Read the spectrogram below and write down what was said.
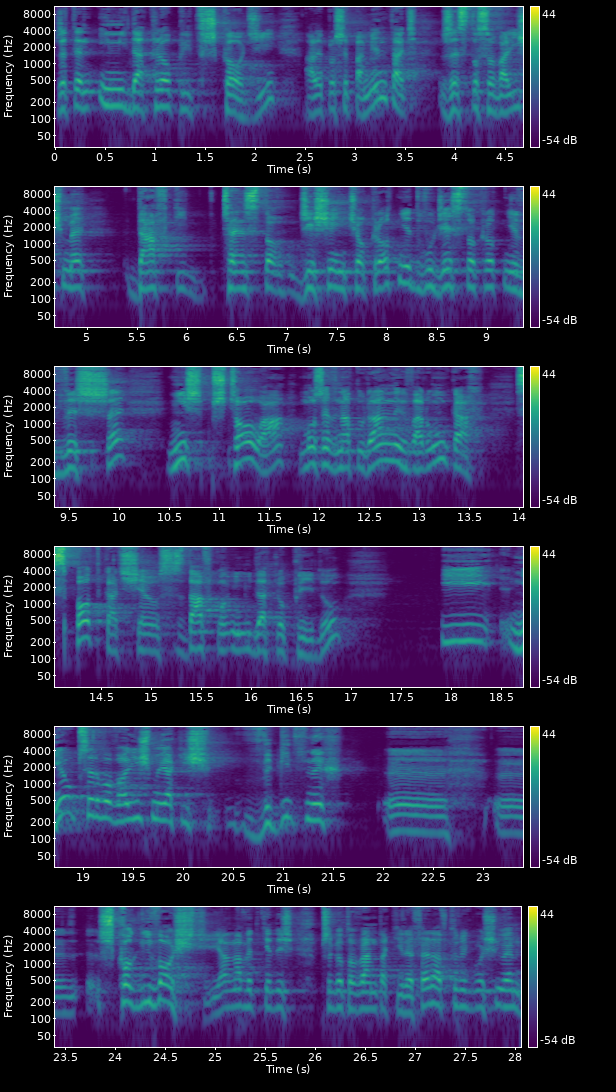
że ten imidakloprid szkodzi, ale proszę pamiętać, że stosowaliśmy dawki często dziesięciokrotnie, dwudziestokrotnie wyższe niż pszczoła może w naturalnych warunkach spotkać się z dawką imidaklopridu i nie obserwowaliśmy jakichś wybitnych yy, szkodliwości. Ja nawet kiedyś przygotowałem taki referat, w którym głosiłem,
